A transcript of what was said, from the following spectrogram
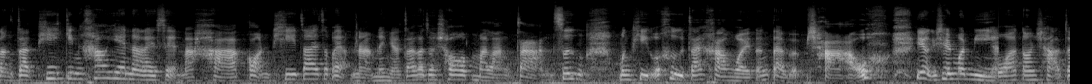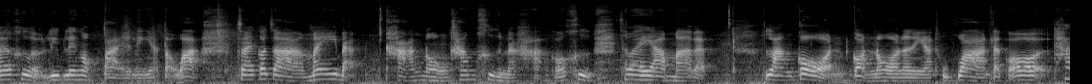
หลังจากที่กินข้าวเย็นอะไรเสร็จนะคะ ก่อนที่จ้ายจะไปอาบน้ำอะไรเงี้ยจ้ายก็จะชอบมาล้างจาน ซึ่งบางทีก็คือจ้ายค้างไว้ตั้งแต่แบบเช้า อย่างเช่นวันนี้เพราะว่าตอนเช้าจ้ายก็คือแบบรีบเร่งออกไปอะไรเงี้ยแต่ว่าจ้ายก็จะไม่แบบค้างน้องข้ามคืนนะคะ ก็คือจะพยายามมาแบบ ล้างก่อนก่อนนอนอะไรเงี้ยทุกวันแต่ก็ถ้า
